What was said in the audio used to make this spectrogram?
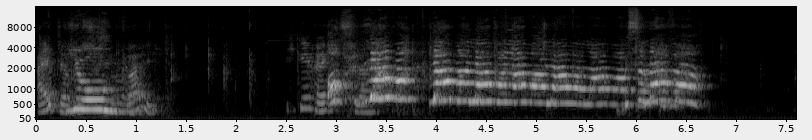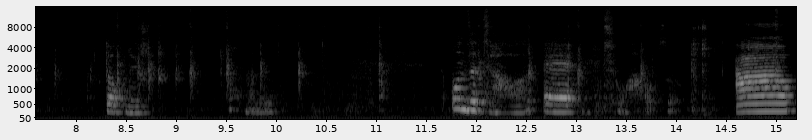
Alter, Junge. weit. Ich gehe rechts. Oh, lang. Lava, Lava, Lava, Lava, Lava, Lava. Bist du Lava? Doch nicht. Unser Zuhause. Äh, Zuhause. Au.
